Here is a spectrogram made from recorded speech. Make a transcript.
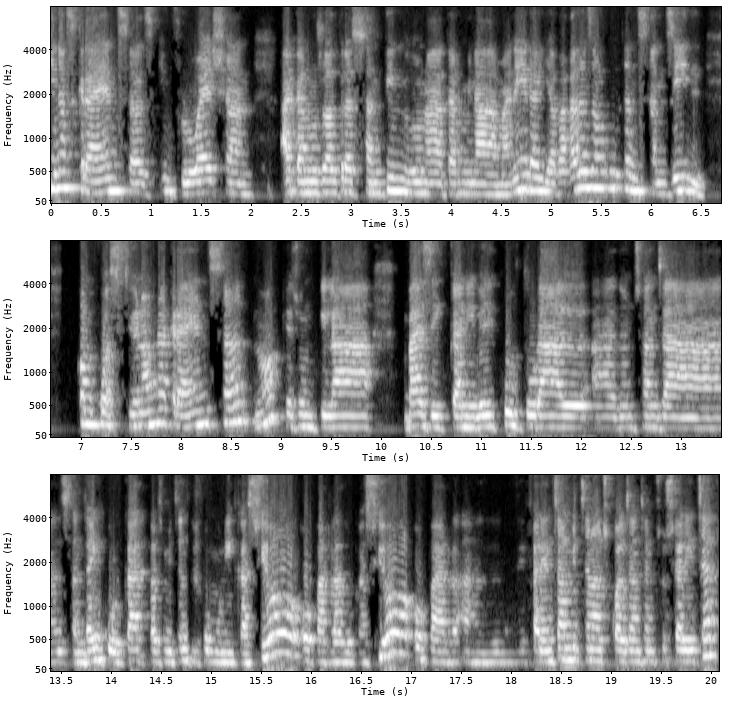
quines creences influeixen a que nosaltres sentim d'una determinada manera i a vegades algú tan senzill com qüestionar una creença, no? que és un pilar bàsic que a nivell cultural eh, doncs se'ns ha, se ha inculcat pels mitjans de comunicació o per l'educació o per eh, diferents àmbits en els quals ens hem socialitzat,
